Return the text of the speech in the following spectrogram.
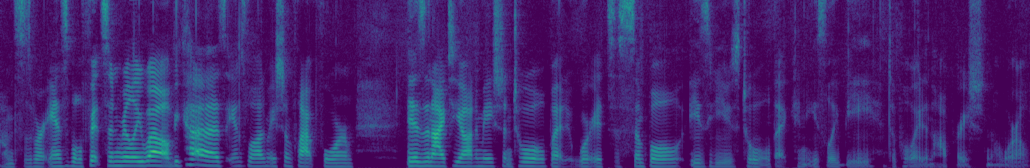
um, this is where Ansible fits in really well because Ansible Automation Platform is an IT automation tool, but where it's a simple, easy to use tool that can easily be deployed in the operational world.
